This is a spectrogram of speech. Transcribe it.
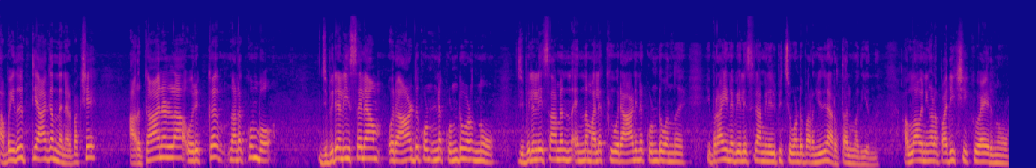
അപ്പോൾ ഇത് ത്യാഗം തന്നെയാണ്. പക്ഷേ അറുക്കാനുള്ള ഒരുക്കം നടക്കുമ്പോൾ ജിബിൽ അലിസ്ലാം ഒരാട് കൊന്നെ കൊണ്ടുവന്നു. ജിബിൽ അലി ഇസ്ലാം എന്ന എന്ന മലക്ക് ഒരാടിനെ കൊണ്ടുവന്ന് ഇബ്രാഹിം നബി അലി ഇസ്ലാമിൽ ഏൽപ്പിച്ചുകൊണ്ട് പറഞ്ഞു ഇതിനറുത്താൽ മതിയെന്ന്. അള്ളാഹു നിങ്ങളെ പരീക്ഷിക്കുകയായിരുന്നു.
